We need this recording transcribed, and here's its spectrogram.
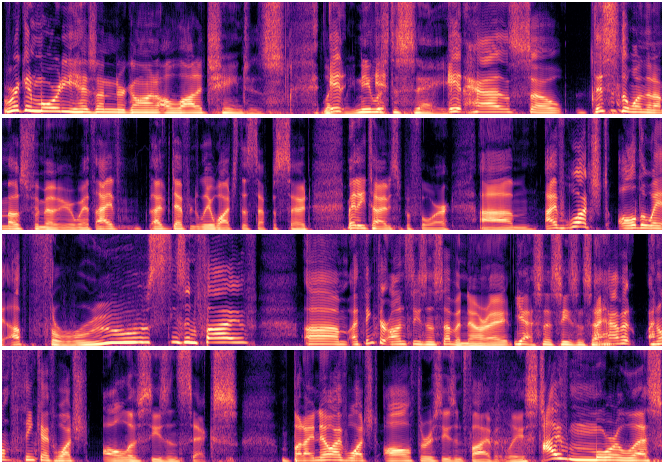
Rick and Morty has undergone a lot of changes lately, needless it- to say. It has so. This is the one that I'm most familiar with. I've I've definitely watched this episode many times before. Um, I've watched all the way up through season five. Um, I think they're on season seven now, right? yes, that's season seven. I haven't. I don't think I've watched all of season six, but I know I've watched all through season five at least. I've more or less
